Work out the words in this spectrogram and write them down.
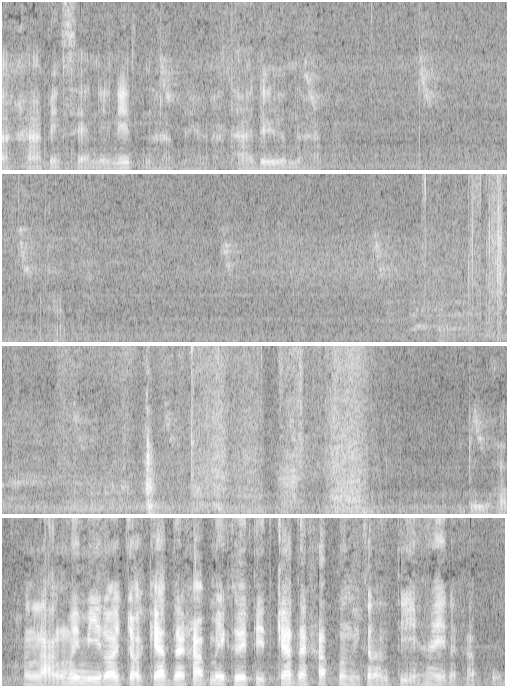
ราคาเป็นแสนนิดๆนะครับเนี่ยฮะท้ายเดิมนะครับครับดูครับข้างหลังไม่มีรอยเจาะแก๊สนะครับ ไม่เคยติดแก๊สนะครับ ตรงนี้การันตีให้นะครับผม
